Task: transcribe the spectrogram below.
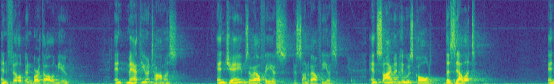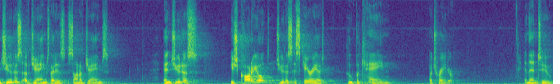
and Philip and Bartholomew, and Matthew and Thomas, and James of Alphaeus, the son of Alphaeus, and Simon, who was called the Zealot, and Judas of James, that is, son of James, and Judas Iscariot, Judas Iscariot, who became a traitor. And then to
